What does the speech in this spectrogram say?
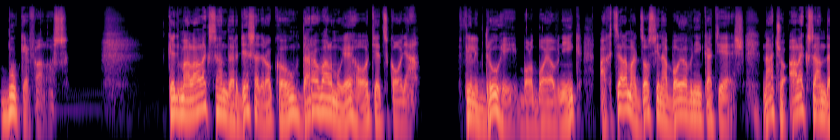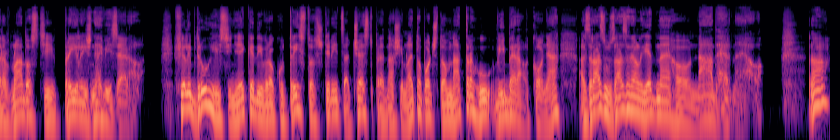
Bukefalos Keď mal Alexander 10 rokov, daroval mu jeho otec koňa – Filip II bol bojovník a chcel mať zo syna bojovníka tiež, na čo Alexander v mladosti príliš nevyzeral. Filip II si niekedy v roku 346 pred našim letopočtom na trhu vyberal koňa a zrazu zazrel jedného nádherného. No,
